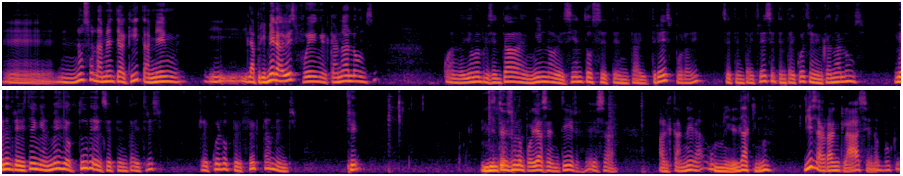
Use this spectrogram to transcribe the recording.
eh, no solamente aquí, también, y, la primera vez fue en el Canal 11, cuando yo me presentaba en 1973, por ahí, 73, 74 en el Canal 11. Yo la entrevisté en el mes de octubre del 73, recuerdo perfectamente. Sí. Entonces uno podía sentir esa altanera humildad, ¿no? Y esa gran clase, ¿no? Porque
